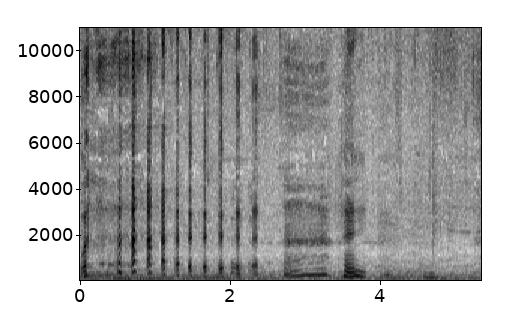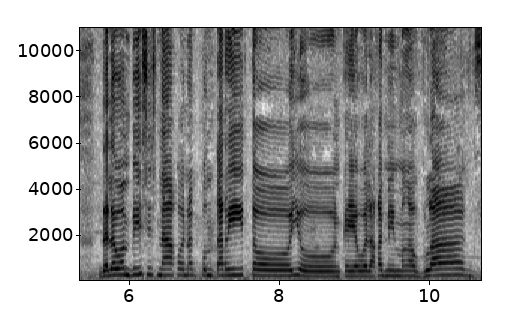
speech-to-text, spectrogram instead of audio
Dalawang bisis na ako nagpunta rito. Yun, kaya wala kami mga vlogs.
